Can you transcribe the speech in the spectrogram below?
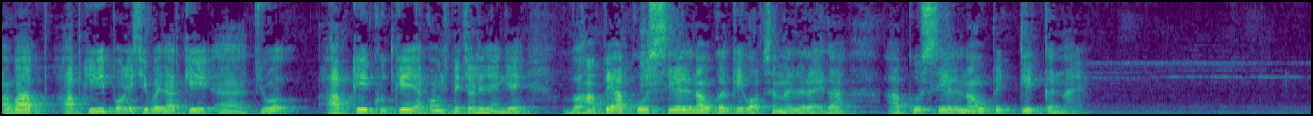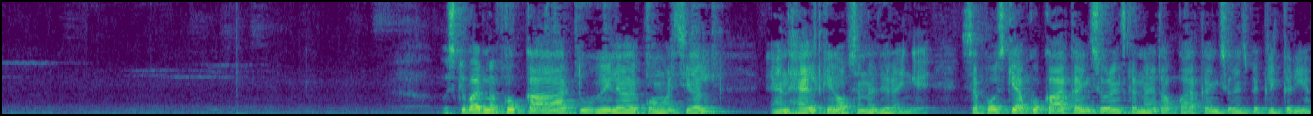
अब आप, आपकी पॉलिसी बाज़ार की जो आपके खुद के अकाउंट्स पे चले जाएँगे, वहाँ पे आपको सेल नाउ करके एक ऑप्शन नज़र आएगा। आपको सेल नाउ पे क्लिक करना है। उसके बाद में आपको car two wheeler commercial and health के ऑप्शन नज़र आएँगे। सपोज़ कि आपको कार का इंश्योरेंस करना है तो आप कार का इंश्योरेंस पे क्लिक करिए।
